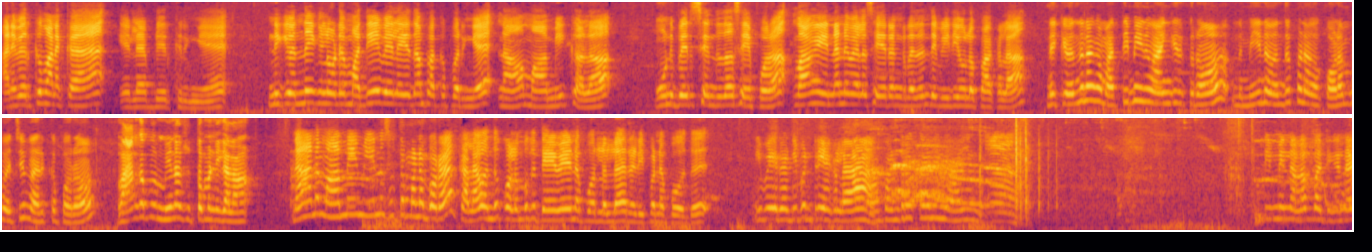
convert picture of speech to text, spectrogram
அனைவருக்கும் வணக்கம். எல்லாம் எப்படி இருக்கிறீங்க? இன்னைக்கு வந்து எங்களோட மதிய வேலையை தான் பார்க்க போறீங்க. நான் மாமி கலா மூணு பேர் சேர்ந்து தான் செய்ய போகிறோம் வாங்க என்னென்ன வேலை செய்கிறோங்கிறத இந்த வீடியோவில் பார்க்கலாம். இன்னைக்கு வந்து நாங்கள் மத்தி மீன் வாங்கியிருக்கிறோம். இந்த மீனை வந்து இப்போ நாங்கள் குழம்பு வச்சு வறுக்க போகிறோம் வாங்க இப்போ மீனை சுத்தம் பண்ணிக்கலாம். நானும் மாமி மீன் சுத்தம் பண்ண போகிறேன் கலா வந்து குழம்புக்கு தேவையான பொருள் எல்லாம் ரெடி பண்ண போகுது. போய் ரெடி பண்ணுறியா கலா? பண்ணுறக்கா நீங்கள் ஆயுங்க குட்டி மீனெல்லாம் பார்த்தீங்கன்னா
